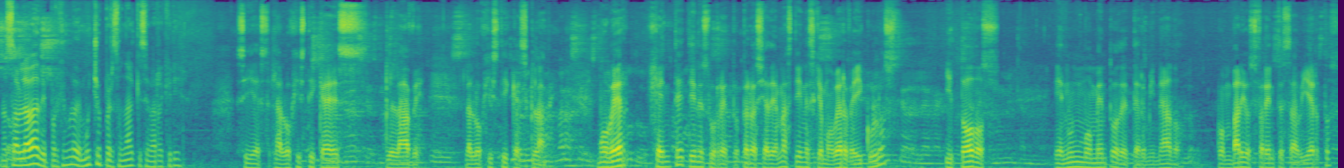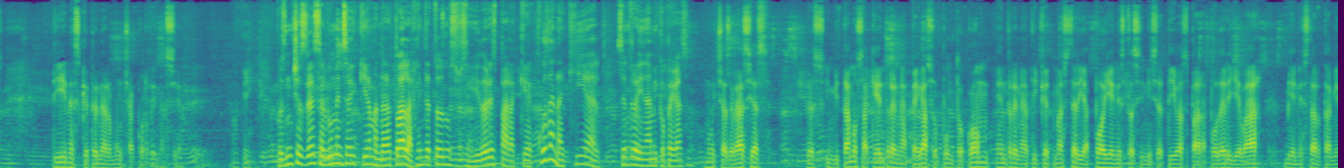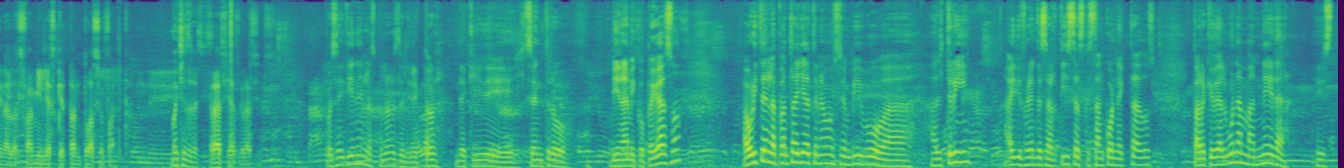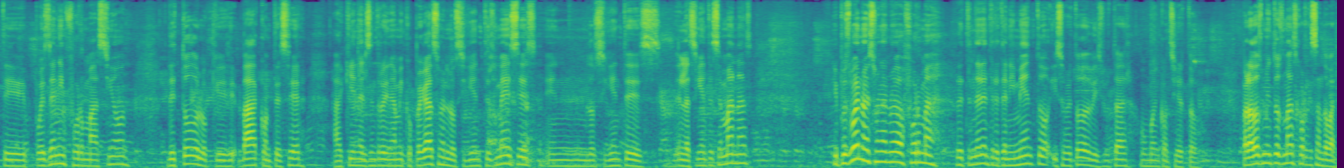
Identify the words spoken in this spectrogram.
Nos hablaba de, por ejemplo, de mucho personal que se va a requerir. Sí es, la logística es clave, la logística es clave. Mover gente tiene su reto, pero si además tienes que mover vehículos y todos en un momento determinado, con varios frentes abiertos, tienes que tener mucha coordinación. Pues muchas gracias. ¿Algún mensaje que quieran mandar a toda la gente, a todos nuestros seguidores, para que acudan aquí al Centro Dinámico Pegaso? Muchas gracias. Les invitamos a que entren a pegaso.com, entren a Ticketmaster y apoyen estas iniciativas para poder llevar bienestar también a las familias que tanto hace falta. Muchas gracias. Gracias, gracias. Pues ahí tienen las palabras del director de aquí del Centro Dinámico Pegaso. Ahorita en la pantalla tenemos en vivo a, al Tri, hay diferentes artistas que están conectados para que de alguna manera este, pues den información de todo lo que va a acontecer aquí en el Centro Dinámico Pegaso en los siguientes meses, en los siguientes, en las siguientes semanas. Y pues bueno, es una nueva forma de tener entretenimiento y sobre todo de disfrutar un buen concierto. Para dos minutos más, Jorge Sandoval.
